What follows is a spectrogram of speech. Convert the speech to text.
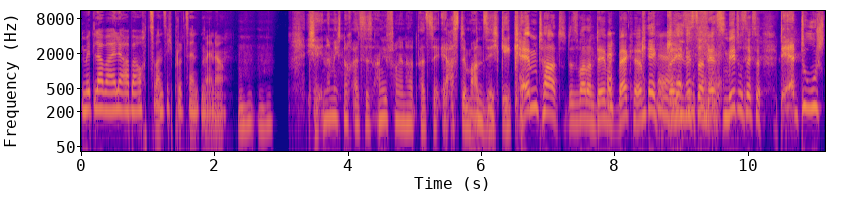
Mittlerweile aber auch 20 Prozent Männer. Mhm, mhm. Ich erinnere mich noch, als es angefangen hat, als der erste Mann sich gekämmt hat. Das war dann David Beckham. Da hieß es dann, der ist metrosexuell. Der duscht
